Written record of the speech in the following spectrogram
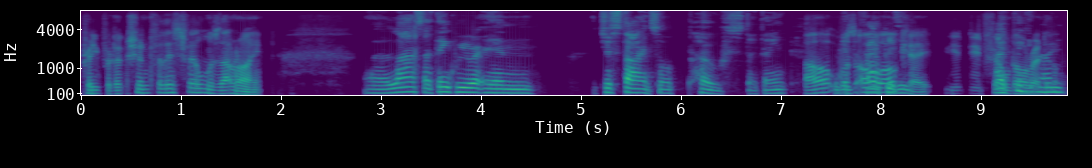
pre-production for this film. Was that right? Uh, last, I think we were in just starting sort of post. I think. Oh, was oh okay. You, would filmed think, already. Um,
